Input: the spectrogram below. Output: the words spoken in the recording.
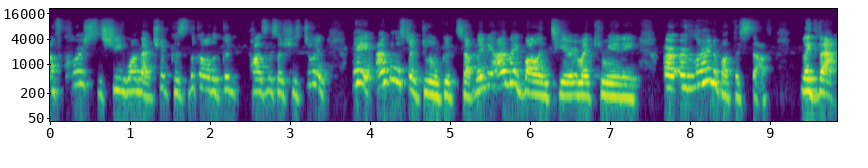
of course she won that trip because look at all the good positive stuff she's doing. Hey, I'm going to start doing good stuff. Maybe I might volunteer in my community or, or learn about this stuff like that.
